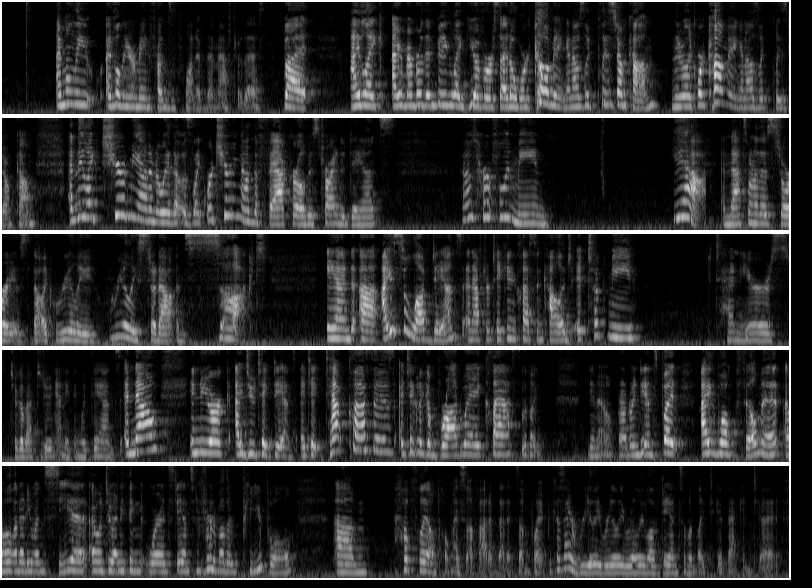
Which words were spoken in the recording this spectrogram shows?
I'm only, I've only remained friends with one of them after this, but I like, I remember them being like, you have a recital, we're coming. And I was like, please don't come. And they were like, we're coming. And I was like, please don't come. And they like cheered me on in a way that was like, we're cheering on the fat girl who's trying to dance. And it was hurtful and mean. Yeah. And that's one of those stories that like really, really stood out and sucked. And uh, I used to love dance. And after taking a class in college, it took me 10 years to go back to doing anything with dance. And now in New York, I do take dance. I take tap classes. I take like a Broadway class with like, you know, Broadway dance, but I won't film it. I won't let anyone see it. I won't do anything where it's dance in front of other people. Um, hopefully I'll pull myself out of that at some point because I really, really, really love dance and would like to get back into it.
